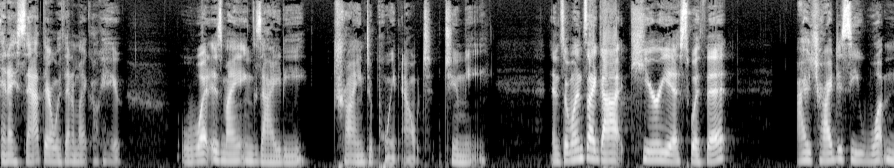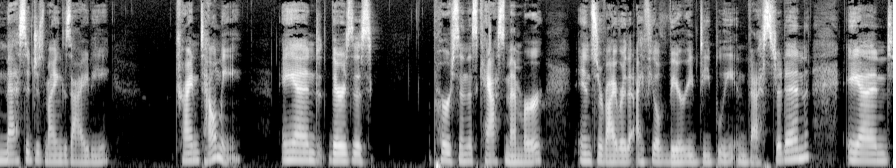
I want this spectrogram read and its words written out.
And I sat there with it. I'm like, okay, what is my anxiety trying to point out to me? And so once I got curious with it, I tried to see what message is my anxiety trying to tell me. And there's this person, this cast member in Survivor that I feel very deeply invested in. And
